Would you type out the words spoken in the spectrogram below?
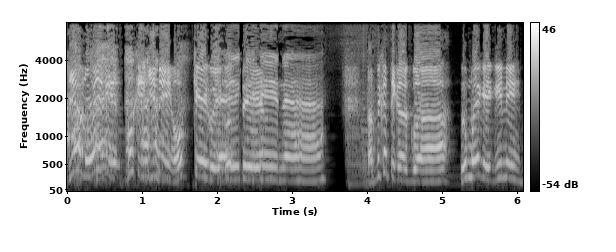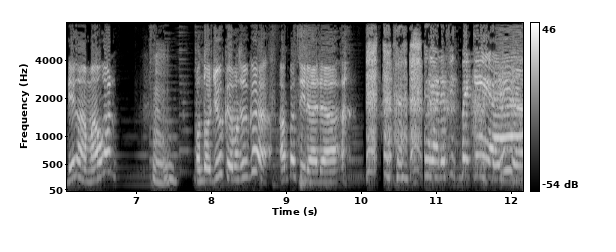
dia maunya kayak gue kayak gini, oke gue ikutin. gini, Nah. Tapi ketika gue lu maunya kayak gini, dia nggak mau kan Hmm. kontol juga. Maksud gue apa tidak ada Nggak ada feedbacknya ya. iya,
